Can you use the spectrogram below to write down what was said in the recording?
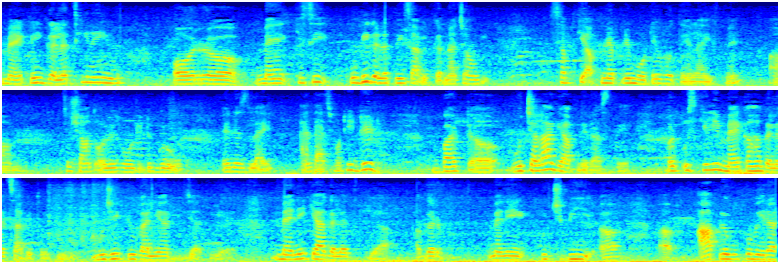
मैं कहीं गलत ही नहीं हूँ और मैं किसी को भी गलत नहीं साबित करना चाहूँगी। सबके अपने अपने मोटिव होते हैं लाइफ में। Sushant always wanted to grow in his life and that's what he did but वो चला गया अपने रास्ते। बट उसके लिए मैं कहाँ गलत साबित होती हूँ? मुझे क्यों गालियाँ दी जाती है? मैंने क्या गलत किया? अगर मैंने कुछ भी uh, आप लोगों को मेरा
